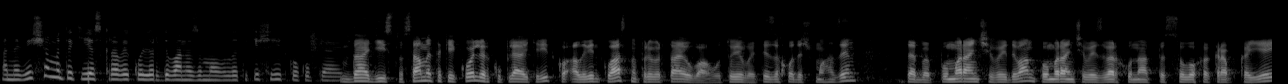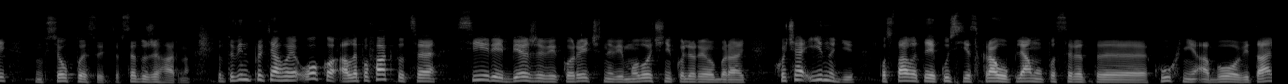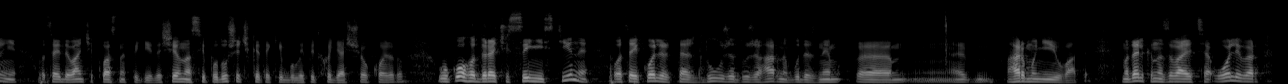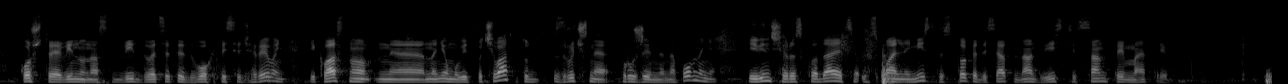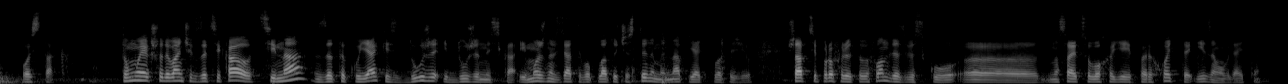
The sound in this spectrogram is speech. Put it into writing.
А навіщо ми такий яскравий колір дивана замовили? Такі ж рідко купляють. Да, дійсно, саме такий колір купляють рідко, але він класно привертає увагу. От уяви, ти заходиш в магазин, тебе помаранчевий диван, помаранчевий зверху надпис soloha.ua, ну все вписується, все дуже гарно. Тобто він притягує око, але по факту це сірі, біжеві, коричневі, молочні кольори обирають. Хоча іноді поставити якусь яскраву пляму посеред е, кухні або вітальні, оцей диванчик класно підійде. Ще в нас і подушечки такі були підходящого кольору. У кого, до речі, сині стіни, оцей колір теж дуже-дуже гарно буде з ним е, е, гармоніювати. Моделька називається Олівер. Коштує він у нас від 22 тисяч гривень, і класно е, на ньому відпочивати. Тут зручне пружинне наповнення, і він ще розкладається у спальне місце 150 на 200 сантиметрів. Ось так. Тому, якщо диванчик зацікавив, ціна за таку якість дуже і дуже низька. І можна взяти в оплату частинами на 5 платежів. В шапці профілю телефон для зв'язку. е, На сайт Soloha.ua переходьте і замовляйте.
